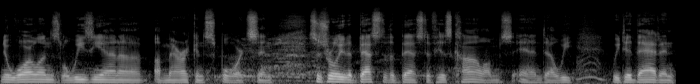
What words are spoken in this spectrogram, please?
New Orleans, Louisiana, American sports, and this is really the best of the best of his columns. And uh, we we did that and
